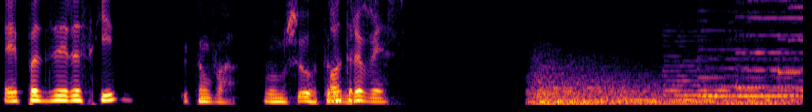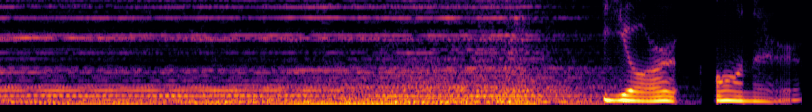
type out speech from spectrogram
É para dizer a seguir? Então vá, vamos outra, Outra vez. vez. Your Honor.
